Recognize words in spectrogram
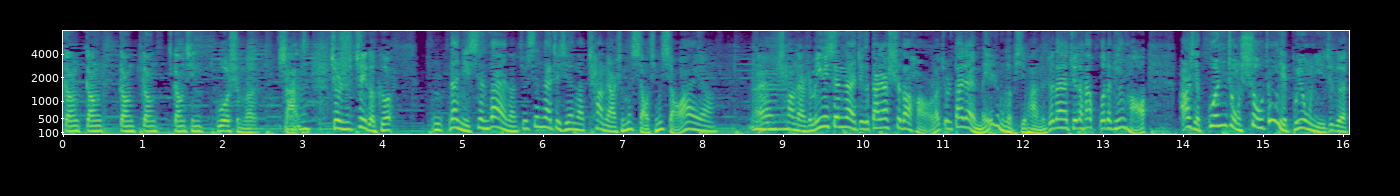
钢钢钢钢钢琴锅什么啥，就是这个歌，嗯，那你现在呢？就现在这些呢，唱点什么小情小爱呀、哎，唱点什么？因为现在这个大家世道好了，就是大家也没什么可批判的，就大家觉得还活得挺好，而且观众受众也不用你这个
